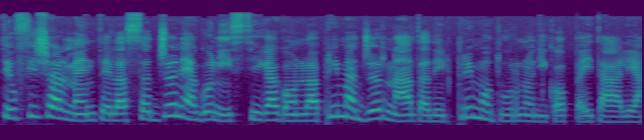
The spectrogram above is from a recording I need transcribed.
Parte ufficialmente la stagione agonistica con la prima giornata del primo turno di Coppa Italia.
